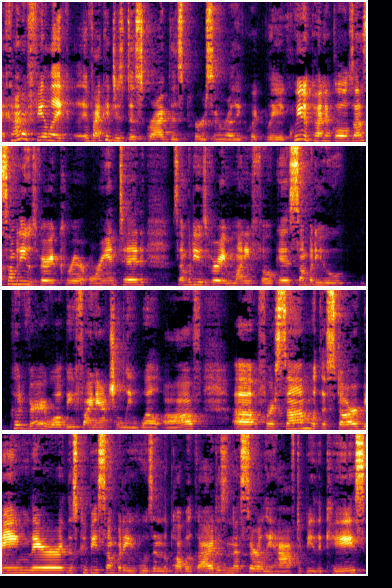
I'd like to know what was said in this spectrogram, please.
I kind of feel like if I could just describe this person really quickly, Queen of Pentacles, that's somebody who's very career oriented, somebody who's very money focused, somebody who could very well be financially well off. Uh, for some, with the star being there, this could be somebody who's in the public eye. It doesn't necessarily have to be the case.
